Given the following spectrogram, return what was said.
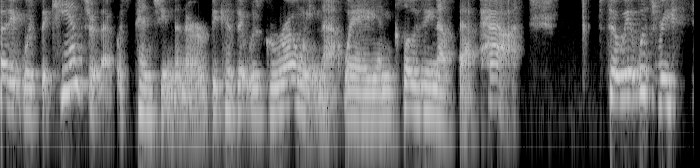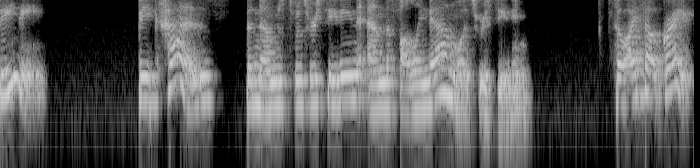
but it was the cancer that was pinching the nerve because it was growing that way and closing up that path. So it was receding because the numbness was receding and the falling down was receding. So I felt great.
